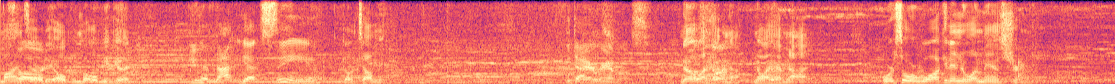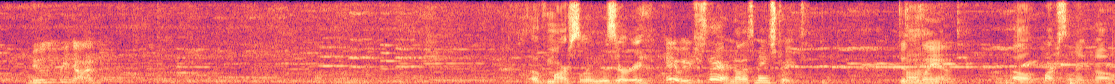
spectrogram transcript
Mine's So- already open, but we'll be good. You have not yet seen Don't tell me. the dioramas. No, I have not. No, I have not. We're, so we're walking into one man's dream. Newly redone. Of Marceline, Missouri. Hey, we were just there. No, that's Main Street. Disneyland. Oh, Marceline, no.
